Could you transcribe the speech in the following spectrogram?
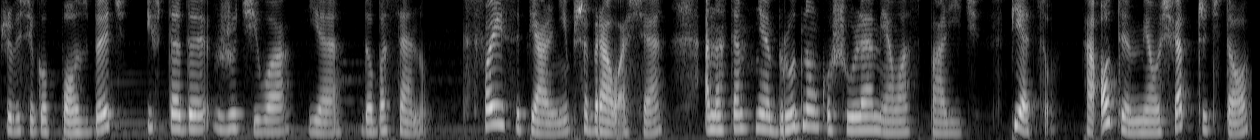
żeby się go pozbyć i wtedy wrzuciła je do basenu. W swojej sypialni przebrała się, a następnie brudną koszulę miała spalić w piecu. A o tym miało świadczyć to,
